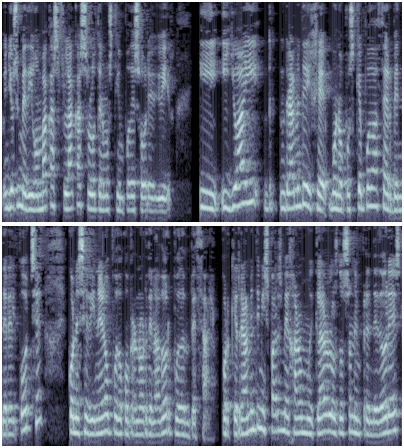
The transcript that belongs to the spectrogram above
yo siempre digo, en vacas flacas solo tenemos tiempo de sobrevivir. Y, yo ahí realmente dije, bueno, pues ¿qué puedo hacer? Vender el coche, con ese dinero puedo comprar un ordenador, puedo empezar. Porque realmente mis padres me dejaron muy claro, los dos son emprendedores,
